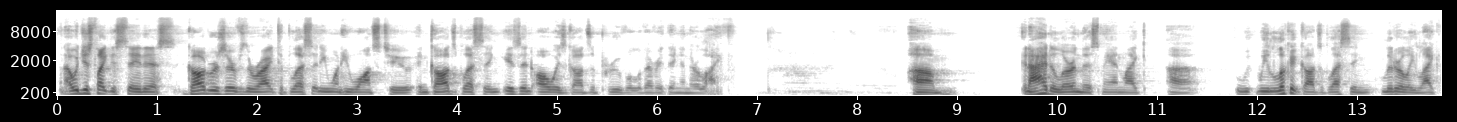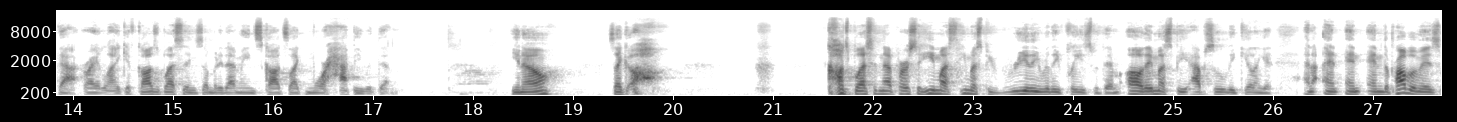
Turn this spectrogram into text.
And I would just like to say this God reserves the right to bless anyone he wants to, and God's blessing isn't always God's approval of everything in their life. Um, and I had to learn this, man. Like, uh, we, we look at God's blessing literally like that, right? Like, if God's blessing somebody, that means God's like more happy with them. You know? It's like, oh, God's blessing that person. He must, he must be really, really pleased with them. Oh, they must be absolutely killing it. And, and, and, and the problem is,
